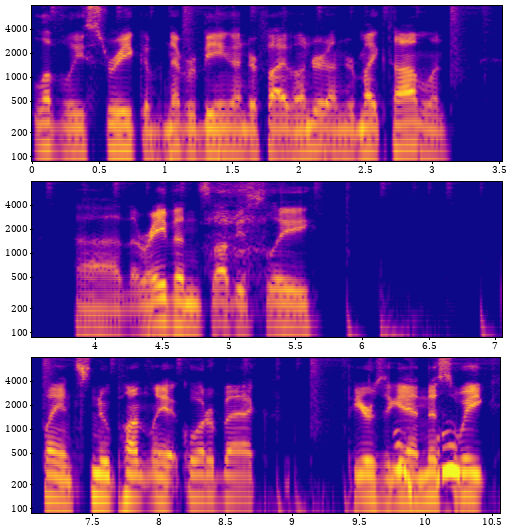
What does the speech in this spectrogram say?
lovely streak of never being under 500 under Mike Tomlin. Uh, the Ravens obviously playing Snoop Huntley at quarterback. Appears again this week.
